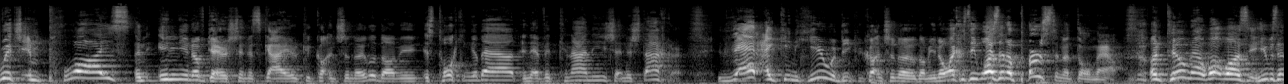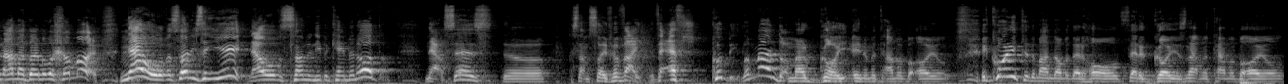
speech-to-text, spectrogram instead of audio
which implies an Indian of Gershon, Kikot, and is talking about an Evet Kananish and a Shtacher. That I can hear would be Kikot and You know why? Because he wasn't a person until now. Until now, what was he? He was an Amadai Melechamar. Now all of a sudden he's a Yid. Now all of a sudden he became an Adam. Now says the some Sefer Vayt, the F could be Lamanda Mar Goy Ena Matama Ba'oil. According to the Mandama that holds that a Goy is not Matama Ba'oil,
